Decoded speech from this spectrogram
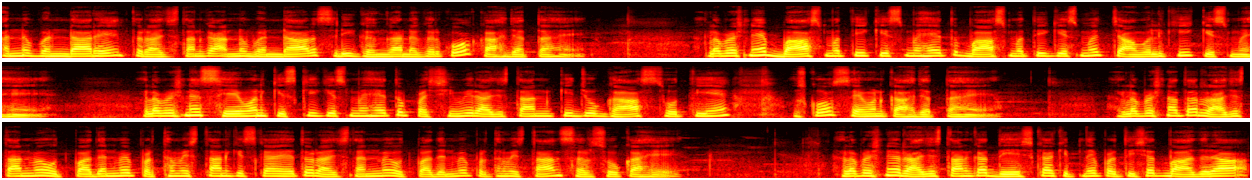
अन्न भंडार है? तो राजस्थान का अन्न भंडार श्री गंगानगर को कहा जाता है। अगला प्रश्न है, बासमती किस्म है? तो बासमती किस्म चावल की किस्म है। अगला प्रश्न है, सेवन किसकी किस्म है? तो पश्चिमी राजस्थान की जो घास होती है, उसको सेवन कहा जाता है। अगला प्रश्न आता है, राजस्थान में उत्पादन में प्रथम स्थान किसका है? तो राजस्थान में उत्पादन में प्रथम स्थान सरसों का है। अगला प्रश्न है, राजस्थान का देश का कितने प्रतिशत बाजरा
